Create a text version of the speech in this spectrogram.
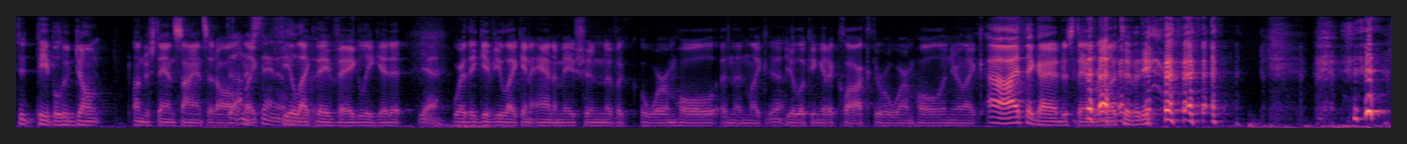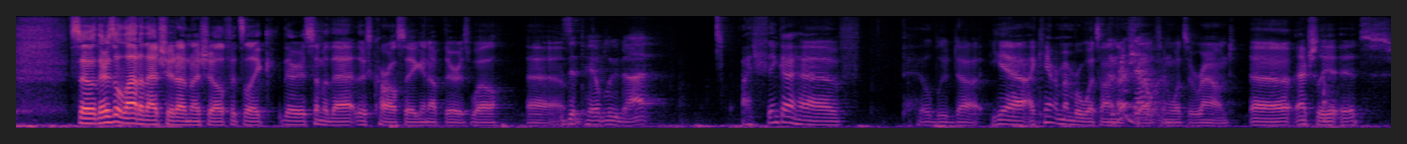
To- people who don't understand science at all like understand it a feel like bit. they vaguely get it. Yeah. Where they give you like an animation of a, a wormhole and then like Yeah. you're looking at a clock through a wormhole and you're like, "Oh, I think I understand relativity." so there's a lot of that shit on my shelf. It's like there's some of that. There's Carl Sagan up there as well. Uh, Is it pale blue dot? I think I have Pale Blue Dot. Yeah, I can't remember what's on that that shelf one. and what's around. Uh, actually, it's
